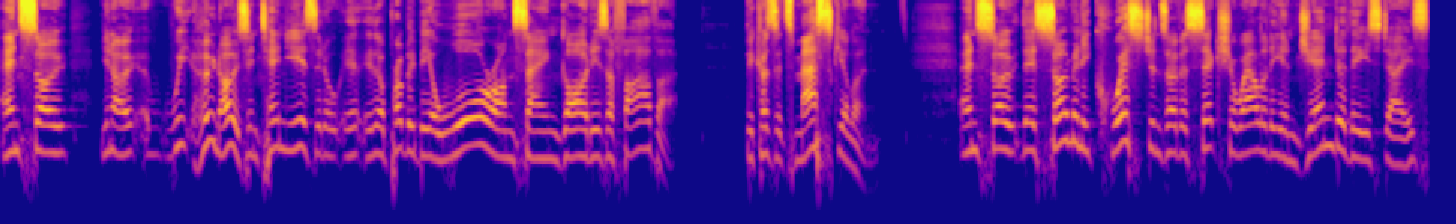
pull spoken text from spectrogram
And so, you know, we, who knows, in 10 years it'll, it'll probably be a war on saying God is a father because it's masculine. And so there's so many questions over sexuality and gender these days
